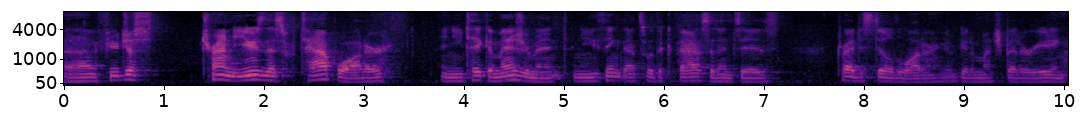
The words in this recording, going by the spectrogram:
Uh, if you're just trying to use this with tap water and you take a measurement and you think that's what the capacitance is, try distilled water. You'll get a much better reading.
